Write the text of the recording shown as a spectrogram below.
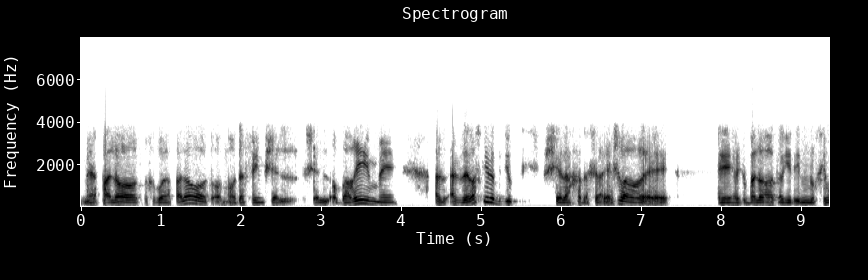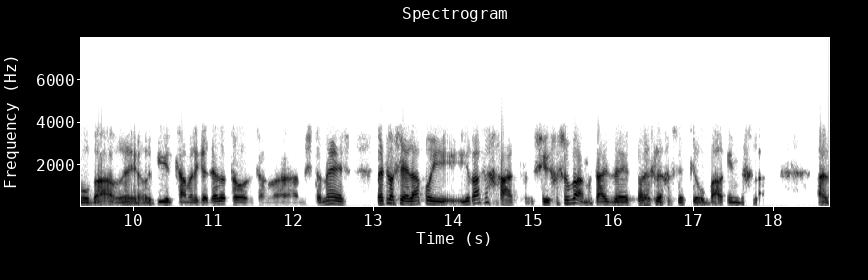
מהפלות, בחיבורי הפלות, או מעודפים של, של עוברים, אה, אז, אז זה לא כאילו בדיוק שאלה חדשה, יש כבר אה, אה, הגבלות, נגיד אם לוקחים עובר אה, רגיל, כמה לגדל אותו, וכמה משתמש. בעצם השאלה פה היא, היא רק אחת, שהיא חשובה, מתי זה צריך להיחשב כעובר, אם בכלל. אז,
